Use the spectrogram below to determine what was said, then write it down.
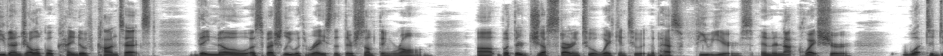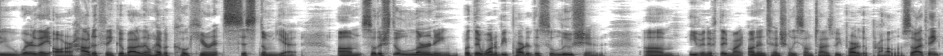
evangelical kind of context they know, especially with race, that there's something wrong. Uh, but they're just starting to awaken to it in the past few years, and they're not quite sure what to do, where they are, how to think about it. They don't have a coherent system yet. Um, so they're still learning, but they want to be part of the solution, um, even if they might unintentionally sometimes be part of the problem. So I think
